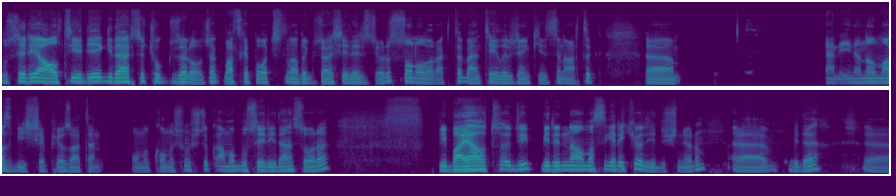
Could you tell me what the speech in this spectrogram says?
bu seriye 6-7'ye giderse çok güzel olacak. Basketbol açısından da güzel şeyler izliyoruz. Son olarak da ben Taylor Jenkins'in artık e, yani inanılmaz bir iş yapıyor zaten. Onu konuşmuştuk ama bu seriden sonra bir buyout ödeyip birinin alması gerekiyor diye düşünüyorum. Ee, bir de e,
